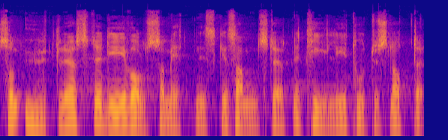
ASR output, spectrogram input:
som utløste de voldsomme etniske sammenstøtene tidlig i 2008.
